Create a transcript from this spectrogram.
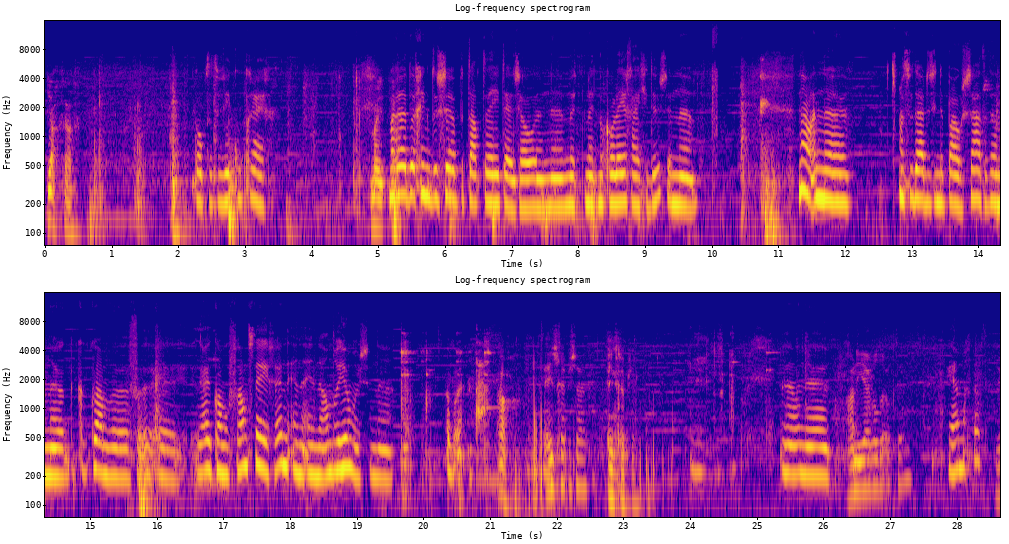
Ja, graag. Ik hoop dat we weer koek krijgen. Maar, Maar eh daar ging ik dus eh, patat eten en zo. En, eh, met, met mijn collegaatje dus. En, eh, nou, en eh, als we daar dus in de pauze zaten, dan eh, kwamen we... eh ja, ik kwam ook Frans tegen en, en, en de andere jongens. En, eh, op, eh, Ah, Eén schepje suiker. één schepje. nou, en, eh, Annie, jij wilde ook thee? ja, mag dat? Ja.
